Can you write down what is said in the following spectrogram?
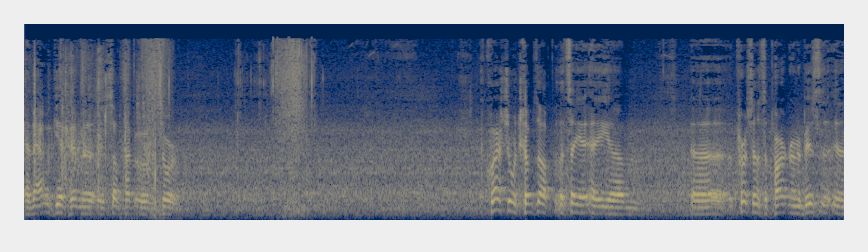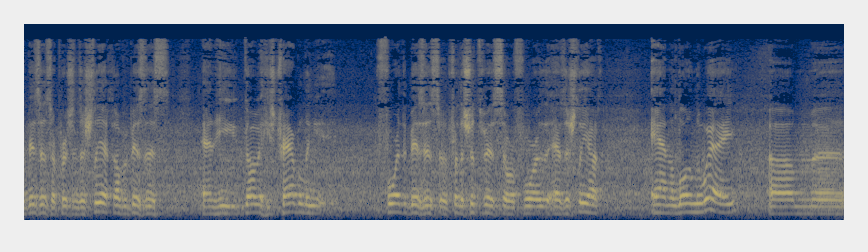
and that would give him a, some type of a sort. A question which comes up, let's say a, um, a person that's a partner in a business, in a business, or a person's a shliach of a business, and he go, he's traveling for the business or for the shutvis or for the, as a shliach, and along the way, um, uh,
